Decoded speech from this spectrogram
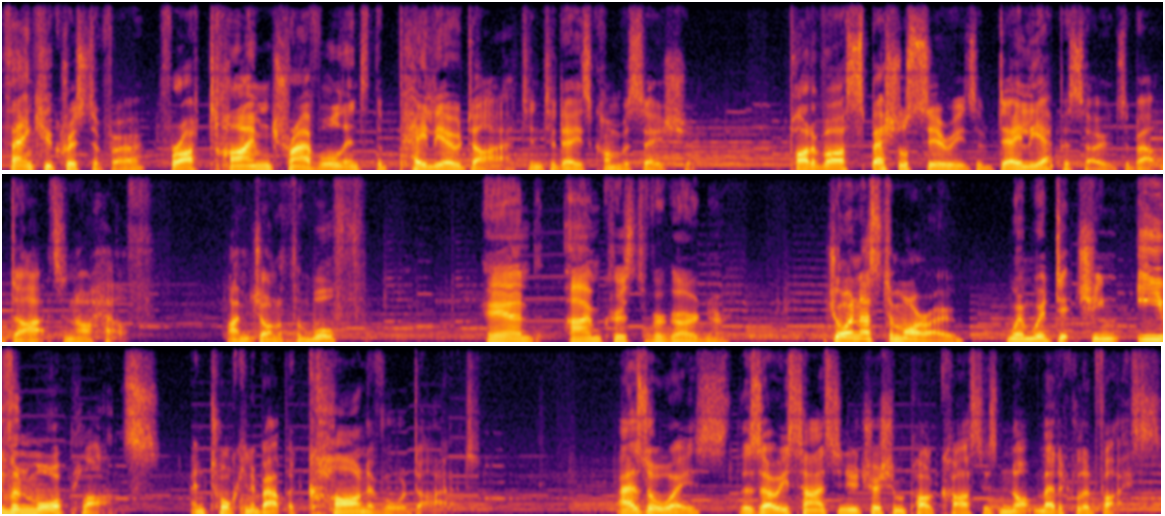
Thank you, Christopher, for our time travel into the paleo diet in today's conversation, part of our special series of daily episodes about diets and our health. I'm Jonathan Wolf. And I'm Christopher Gardner. Join us tomorrow when we're ditching even more plants and talking about the carnivore diet. As always, the Zoe Science and Nutrition podcast is not medical advice.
